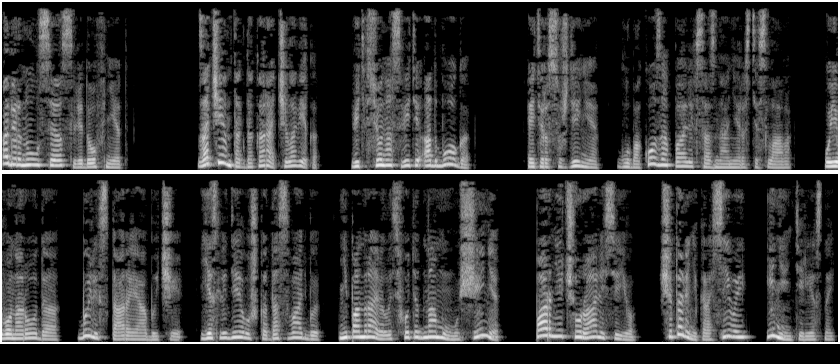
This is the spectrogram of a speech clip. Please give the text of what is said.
обернулся, следов нет. Зачем тогда карать человека? Ведь все на свете от Бога. Эти рассуждения глубоко запали в сознание Ростислава. У его народа были старые обычаи. Если девушка до свадьбы не понравилась хоть одному мужчине, парни чурались ее, считали некрасивой и неинтересной.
